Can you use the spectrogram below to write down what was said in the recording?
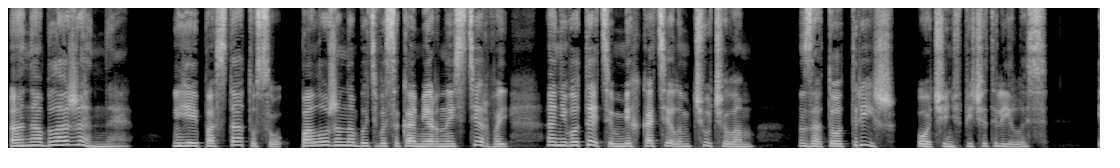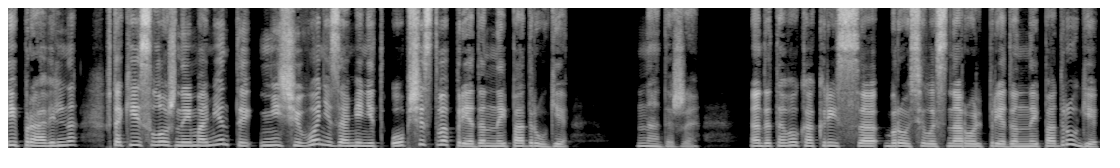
Она блаженная. Ей по статусу положено быть высокомерной стервой, а не вот этим мягкотелым чучелом. Зато Триш очень впечатлилась. И правильно, в такие сложные моменты ничего не заменит общество преданной подруги. Надо же. А до того, как Рисса бросилась на роль преданной подруги,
